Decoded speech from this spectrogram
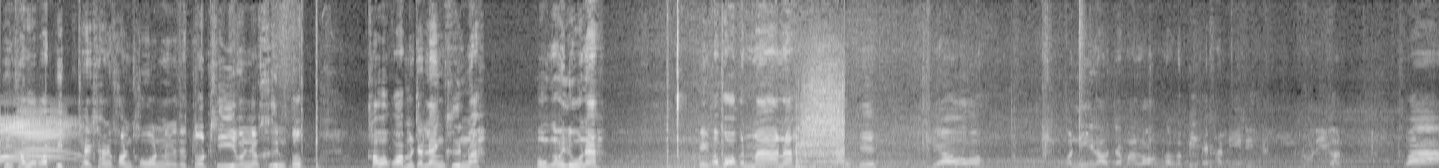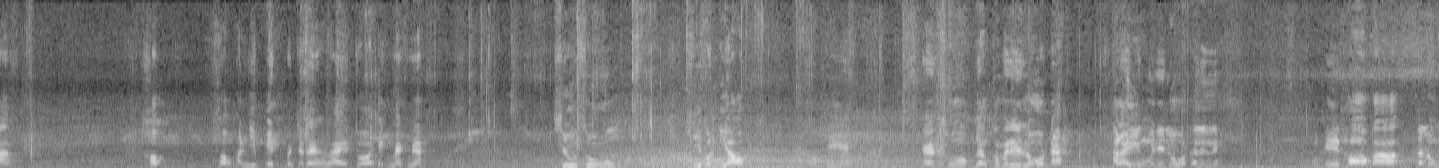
เห็นเขาบอกว่าปิด traction control นะตัวทีมันยังขึ้นปุ๊บเขาบอกว่ามันจะแรงขึ้นวะผมก็ไม่รู้นะ เห็นเขาบอกกันมานะ โอเค เดี๋ยว วันนี้เราจะมาลองท็อปสปีดไอ้คันนี้ดิดูดีก่อน ว่าท็อป2021 มันจะได้เท่าไหร่ตัว X Max เนี่ย ชิวสูง ขี่คนเดียว โอเค แต่โชคยังก็ไม่ได้โหลดนะ อะไรยังไม่ได้โหลดอะไรเลย โอเคท่อก็ตะหลง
